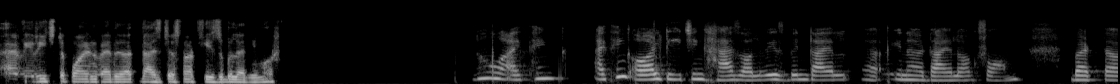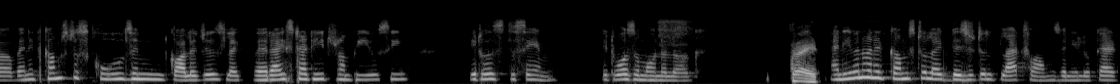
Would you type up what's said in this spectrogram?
have we reached a point where that's just not feasible anymore? No i think i think all teaching has always been dial uh, in a dialogue form. But uh, when it comes to schools and colleges like where i studied from puc it was the same. It was a monologue right. And even when it comes to like digital platforms when you look at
